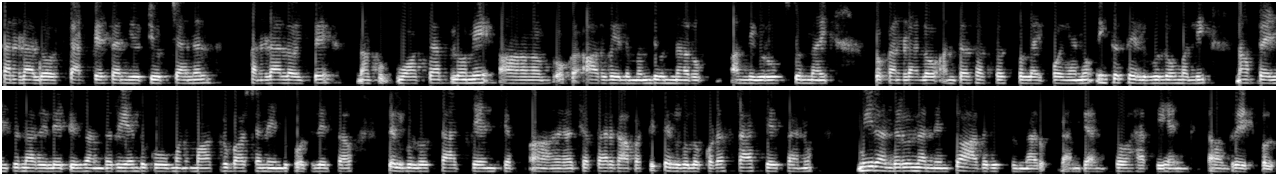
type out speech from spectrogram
కన్నడలో స్టార్ట్ చేశాను యూట్యూబ్ ఛానల్. కన్నడలో అయితే నాకు వాట్సాప్లోనే ఆ, ఒక ఆరు వేల మంది ఉన్నారు. అన్ని గ్రూప్స్ ఉన్నాయి. సో కన్నడలో అంతా సక్సెస్ఫుల్ అయిపోయాను. ఇంకా తెలుగులో మళ్ళీ నా ఫ్రెండ్స్ నా రిలేటివ్స్ అందరూ ఎందుకు మన మాతృభాషను ఎందుకు వదిలేసావు? తెలుగులో స్టార్ట్ చేయని చెప్ చెప్పారు కాబట్టి తెలుగులో కూడా స్టార్ట్ చేశాను. మీరందరూ నన్ను ఎంతో ఆదరిస్తున్నారు. దానికి I'm so happy and grateful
